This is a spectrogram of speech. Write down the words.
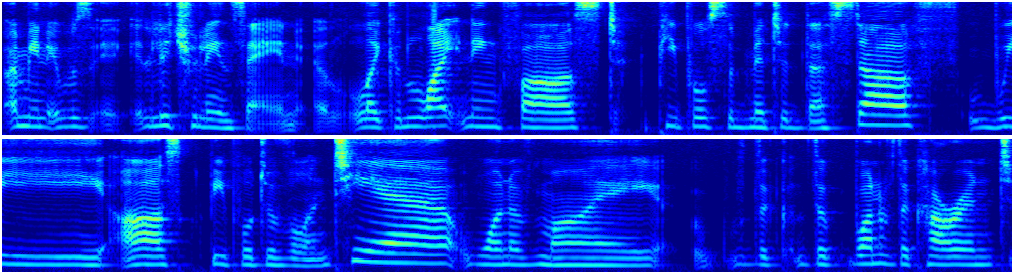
I mean it was literally insane. Like lightning fast. People submitted their stuff we asked people to volunteer. One of my the, the one of the current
